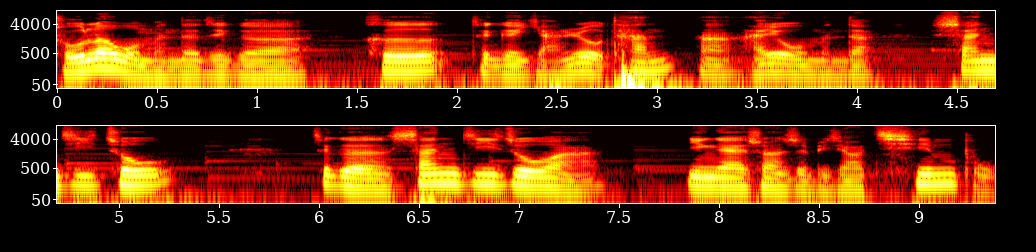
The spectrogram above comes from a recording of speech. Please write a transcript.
除了我们的这个喝这个羊肉汤啊，还有我们的山鸡粥。这个山鸡粥啊，应该算是比较清补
